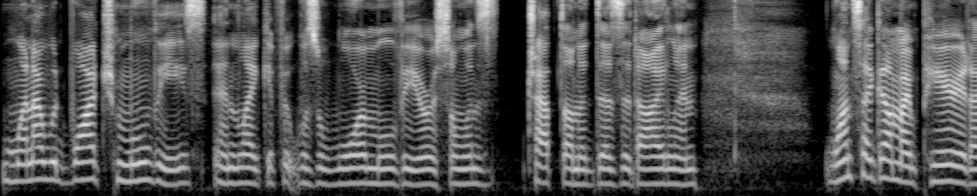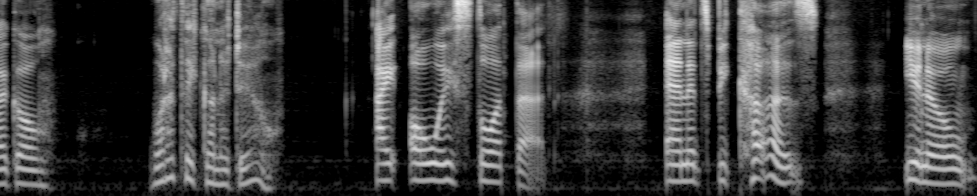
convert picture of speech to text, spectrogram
when I would watch movies and like if it was a war movie or someone's trapped on a desert island, once I got my period, I go, what are they going to do? I always thought that. And it's because, you know,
